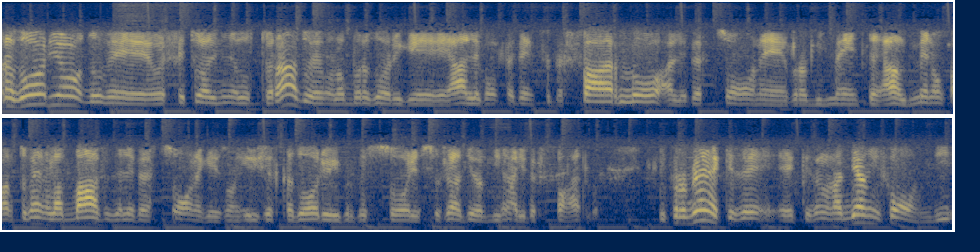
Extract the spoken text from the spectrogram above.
Laboratorio dove ho effettuato il mio dottorato è un laboratorio che ha le competenze per farlo, ha le persone probabilmente, ha almeno quantomeno la base delle persone che sono i ricercatori o i professori associati ordinari per farlo. Il problema è che se, è che se non abbiamo i fondi,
